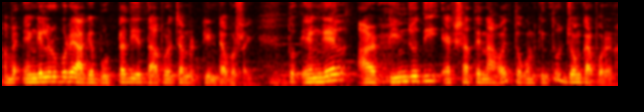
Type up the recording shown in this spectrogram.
আমরা অ্যাঙ্গেলের উপরে আগে বুটটা দিয়ে তারপর হচ্ছে আমরা টিনটা বসাই। তো অ্যাঙ্গেল আর টিন যদি একসাথে না হয়, তখন কিন্তু জংকার পড়ে না।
